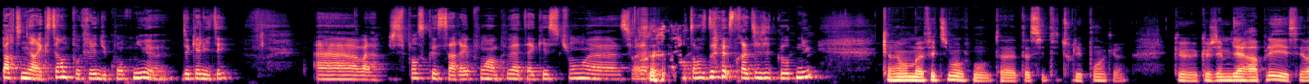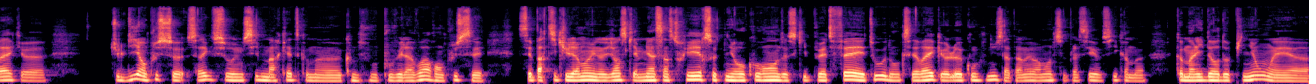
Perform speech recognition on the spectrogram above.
partenaires externes pour créer du contenu euh, de qualité. Euh, voilà, je pense que ça répond un peu à ta question euh, sur l'importance de la stratégie de contenu. Carrément, bah effectivement, bon, tu as, cité tous les points que, que, que j'aime bien rappeler, et c'est vrai que tu le dis, en plus, c'est vrai que sur une cible market comme, euh, comme vous pouvez l'avoir, en plus, c'est particulièrement une audience qui aime bien s'instruire, se tenir au courant de ce qui peut être fait et tout, donc c'est vrai que le contenu, ça permet vraiment de se placer aussi comme, comme un leader d'opinion, et, euh,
